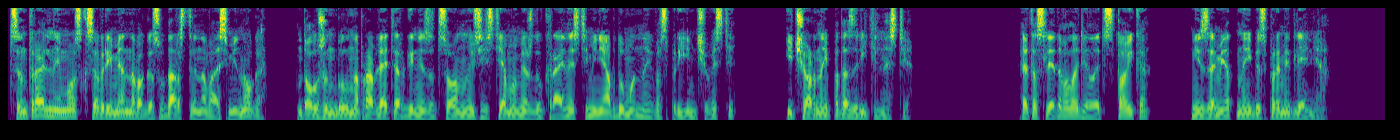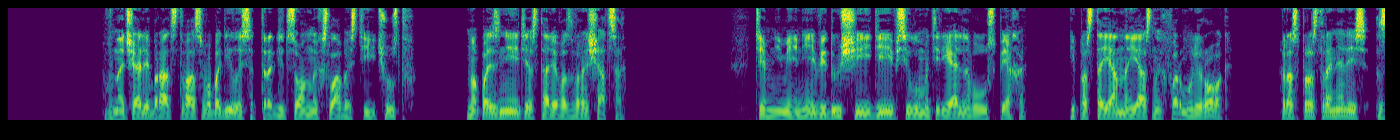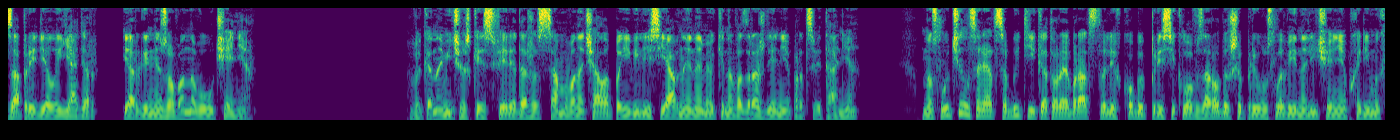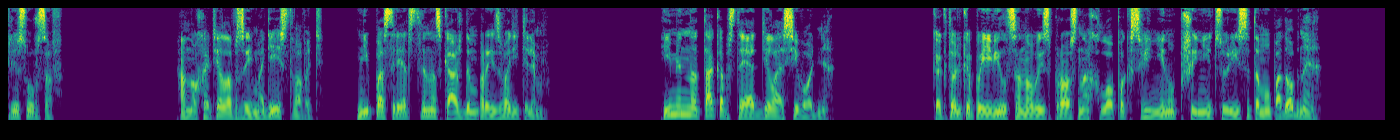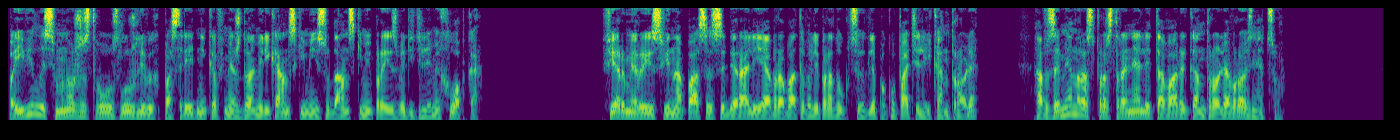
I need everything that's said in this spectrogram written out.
Центральный мозг современного государственного осьминога должен был направлять организационную систему между крайностями необдуманной восприимчивости и черной подозрительности. Это следовало делать стойко, незаметно и без промедления. Вначале братство освободилось от традиционных слабостей и чувств, но позднее те стали возвращаться. Тем не менее, ведущие идеи в силу материального успеха и постоянно ясных формулировок распространялись за пределы ядер и организованного учения. В экономической сфере даже с самого начала появились явные намеки на возрождение процветания, но случился ряд событий, которые братство легко бы пресекло в зародыше при условии наличия необходимых ресурсов. Оно хотело взаимодействовать непосредственно с каждым производителем. Именно так обстоят дела сегодня. Как только появился новый спрос на хлопок, свинину, пшеницу, рис и тому подобное, появилось множество услужливых посредников между американскими и суданскими производителями хлопка. Фермеры и свинопасы собирали и обрабатывали продукцию для покупателей контроля, а взамен распространяли товары контроля в розницу.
